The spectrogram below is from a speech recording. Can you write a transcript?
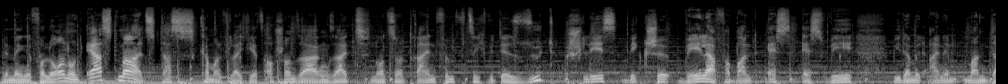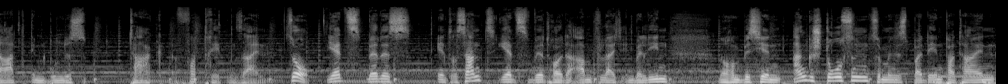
eine Menge verloren. Und erstmals, das kann man vielleicht jetzt auch schon sagen, seit 1953 wird der Südschleswig Schleswigsche Wählerverband SSW wieder mit einem Mandat im Bundestag vertreten sein. So, jetzt wird es interessant. Jetzt wird heute Abend vielleicht in Berlin noch ein bisschen angestoßen, zumindest bei den Parteien,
